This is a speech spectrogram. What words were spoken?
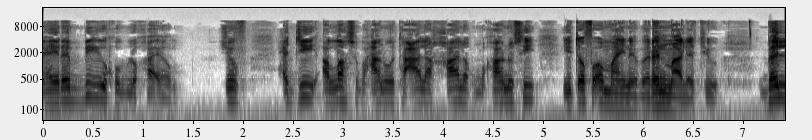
ናይ ረቢ እዩ ክብሉካ እዮም ሹፍ ሕጂ ኣላ ስብሓን ወተዓላ ካልቕ ምዃኑ ሲ ይጠፍኦም ኣይነበረን ማለት እዩ በል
